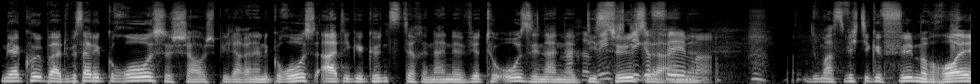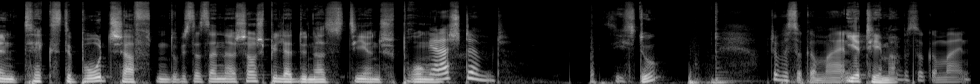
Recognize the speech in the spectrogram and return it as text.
Mehr Culpa, du bist eine große Schauspielerin, eine großartige Künstlerin, eine Virtuosin, eine Disseuse. Filme. Eine, du machst wichtige Filme, Rollen, Texte, Botschaften. Du bist aus einer Schauspielerdynastie entsprungen. Ja, das stimmt. Siehst du? Du bist so gemein. Ihr Thema. Du bist so gemein.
